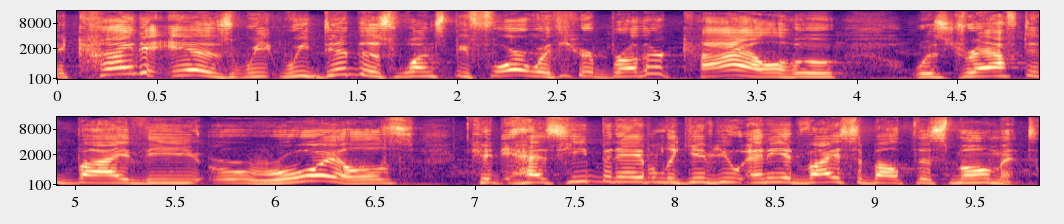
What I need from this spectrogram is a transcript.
it kind of is. We, we did this once before with your brother Kyle, who was drafted by the Royals. Could, has he been able to give you any advice about this moment?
